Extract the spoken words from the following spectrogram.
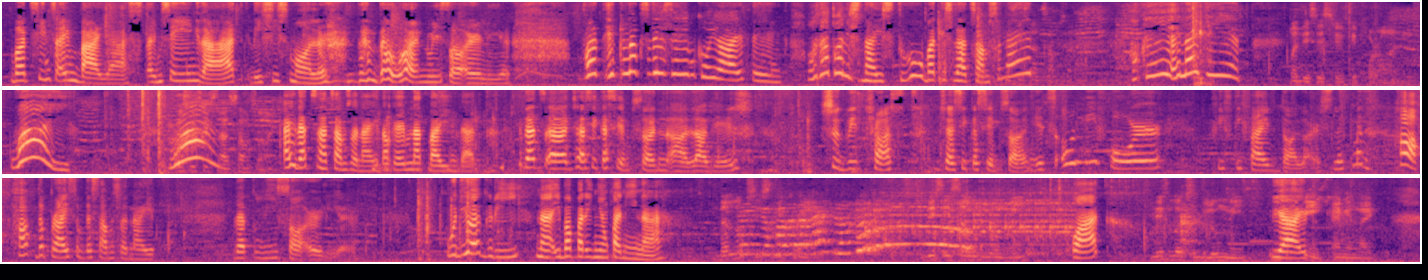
But since I'm biased, I'm saying that this is smaller than the one we saw earlier. But it looks the same, Kuya, I think. Oh, that one is nice too. But is that Samsonite? Okay, I like it. But this is 54 only. Why? Samsonite. Ay, that's not Samsonite. Okay, I'm not buying that. That's uh, Jessica Simpson uh, luggage. Should we trust Jessica Simpson? It's only for $55. Like man, half, half the price of the Samsonite that we saw earlier. Would you agree na iba pa rin yung kanina? The looks is different. This is so gloomy. What? This looks gloomy. This Yeah, is it- pink. I mean like,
